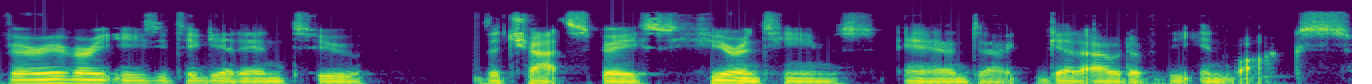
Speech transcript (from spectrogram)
Very, very easy to get into the chat space here in Teams and uh, get out of the inbox.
